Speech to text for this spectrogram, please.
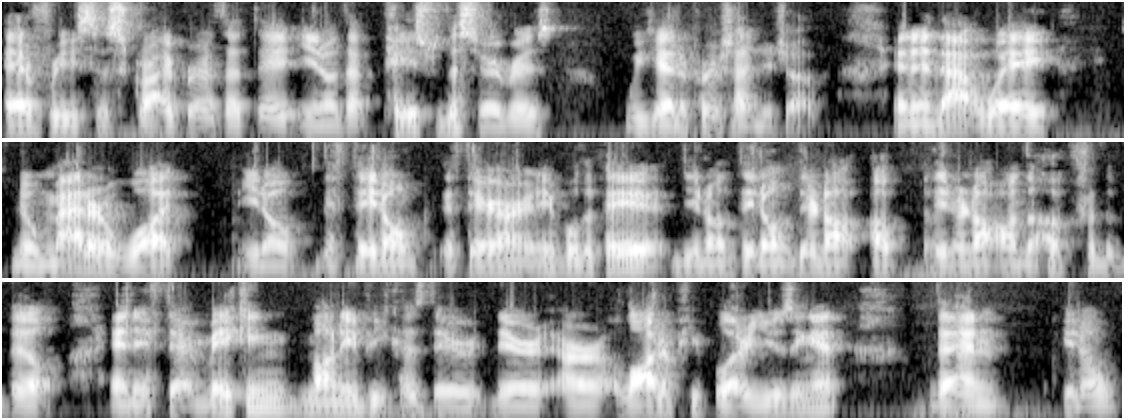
every subscriber that they you know that pays for the service we get a percentage of. And in that way no matter what you know if they don't if they aren't able to pay it you know they don't they're not up they're not on the hook for the bill and if they're making money because there there are a lot of people are using it then you know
